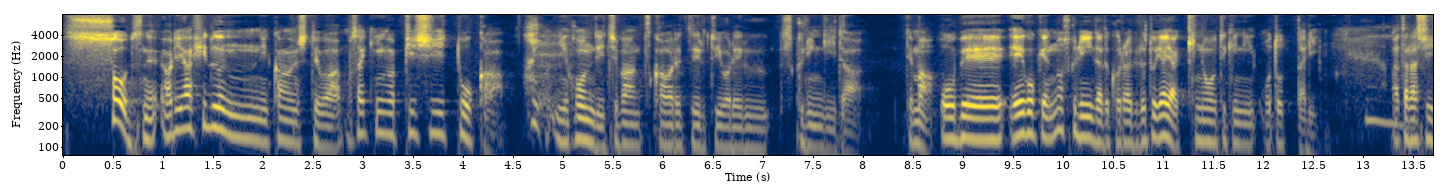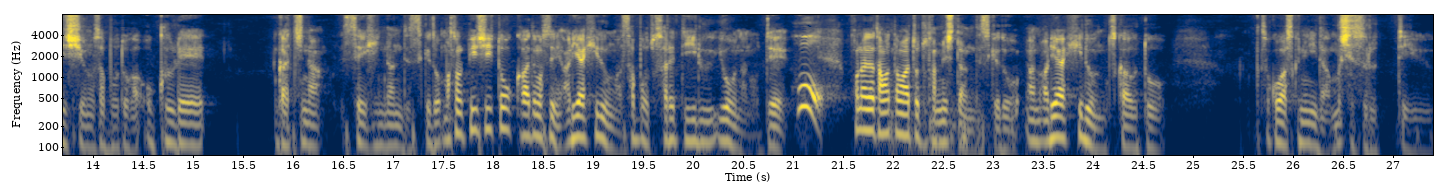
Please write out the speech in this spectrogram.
そうですね。アリアヒドゥンに関しては、最近は PC トーカー。はい日本で一番使われていると言われるスクリーンリーダー。で、まあ、欧米、英語圏のスクリーンリーダーと比べるとやや機能的に劣ったり、新しい仕様のサポートが遅れがちな製品なんですけど、まあ、その PC トーカーでもすでにアリアヒドゥンはサポートされているようなので。この間たまたまちょっと試したんですけど、あの、アリアヒドゥン使うと、そこはスクリーンリーダー無視するっていう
